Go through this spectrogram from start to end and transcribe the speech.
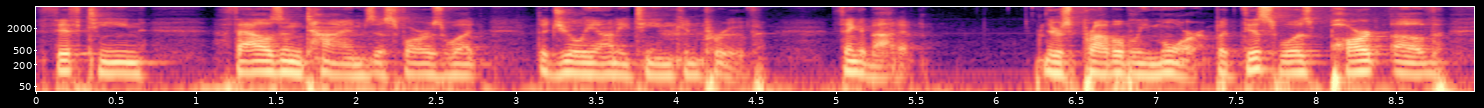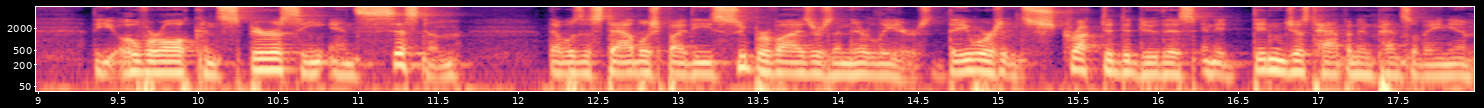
15,000 times as far as what the Giuliani team can prove. Think about it. There's probably more, but this was part of the overall conspiracy and system that was established by these supervisors and their leaders. They were instructed to do this, and it didn't just happen in Pennsylvania,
